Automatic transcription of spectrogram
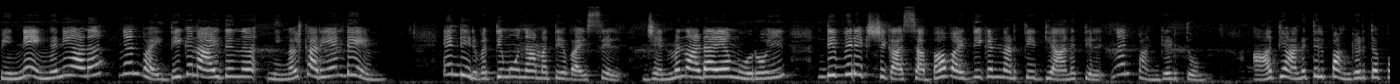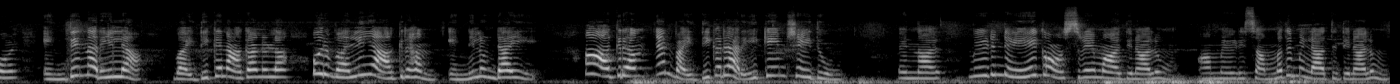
പിന്നെ എങ്ങനെയാണ് ഞാൻ വൈദികനായതെന്ന് നിങ്ങൾക്കറിയണ്ടേ? എന്റെ ഇരുപത്തിമൂന്നാമത്തെ വയസ്സിൽ ജന്മനാടായ മൂറോയിൽ ദിവ്യരക്ഷക സഭാ വൈദികൻ നടത്തിയ ധ്യാനത്തിൽ ഞാൻ പങ്കെടുത്തു. ആ ധ്യാനത്തിൽ പങ്കെടുത്തപ്പോൾ എന്തെന്നറിയില്ല വൈദികനാകാനുള്ള ഒരു വലിയ ആഗ്രഹം എന്നിലുണ്ടായി. ആ ആഗ്രഹം ഞാൻ വൈദികരെ അറിയിക്കുകയും ചെയ്തു. എന്നാൽ വീടിന്റെ ഏക ആശ്രയമായതിനാലും അമ്മയുടെ സമ്മതമില്ലാത്തതിനാലും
